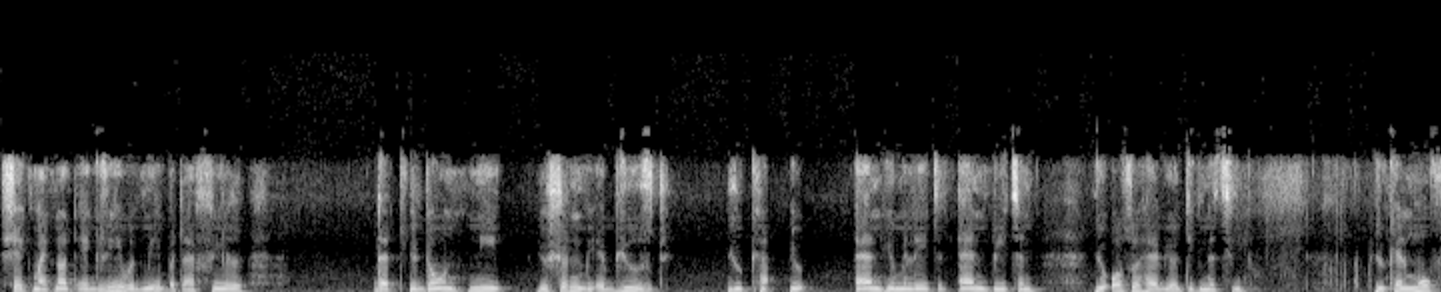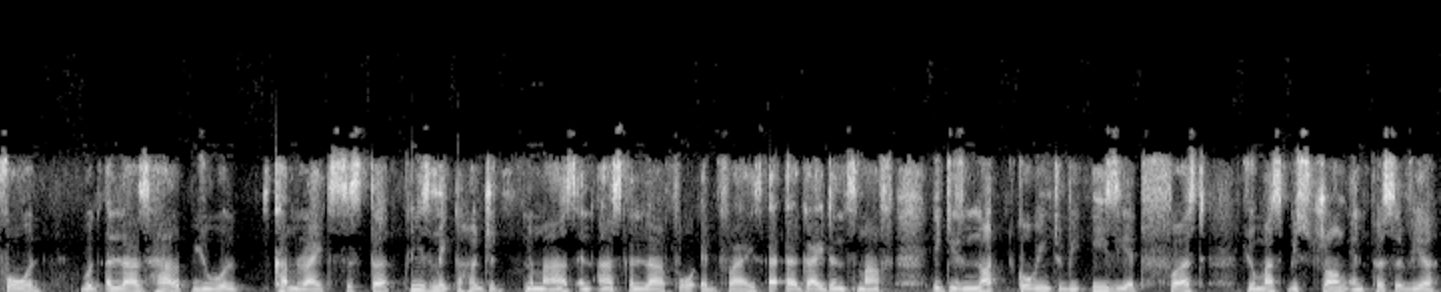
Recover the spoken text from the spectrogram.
Sheikh might not agree with me, but I feel that you don't need, you shouldn't be abused, you can, you, and humiliated and beaten. You also have your dignity. You can move forward with Allah's help. You will come right. Sister, please make tahajjud namaz and ask Allah for advice, uh, uh, guidance, maf. It is not going to be easy at first. You must be strong and persevere.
